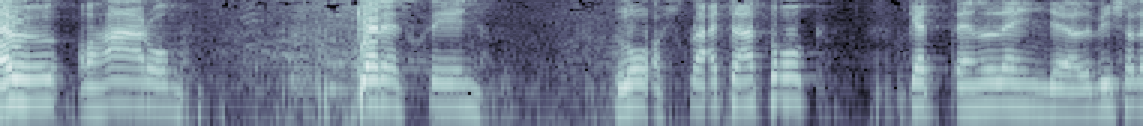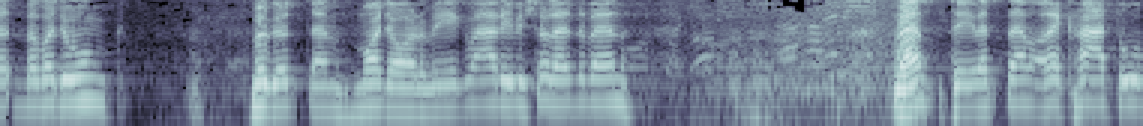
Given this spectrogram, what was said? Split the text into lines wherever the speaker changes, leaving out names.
Elől a három keresztény lovast látjátok, ketten lengyel viseletben vagyunk, mögöttem magyar végvári viseletben. Nem, tévedtem, a leghátul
